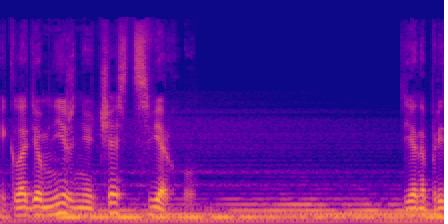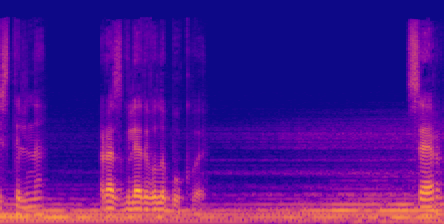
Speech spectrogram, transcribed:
и кладем нижнюю часть сверху. Диана пристально разглядывала буквы. Сэр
